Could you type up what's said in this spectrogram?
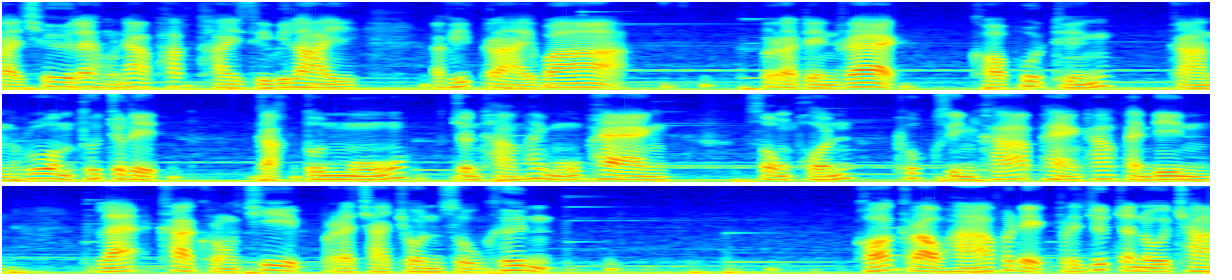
รายชื่อและหัวหน้าพักไทยศรีวิไลอภิปรายว่า ประเด็นแรกขอพูดถึงการร่วมทุจริต กักตุนหมูจนทำให้หมูแพง ส่งผลทุกสินค้าแพงทั้งแผ่นดิน และค่าครองชีพประชาชนสูงขึ้น ขอกล่าวหาพลเอกประยุทธ์จันโอชา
